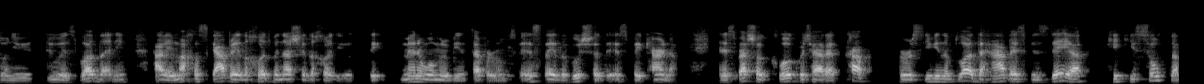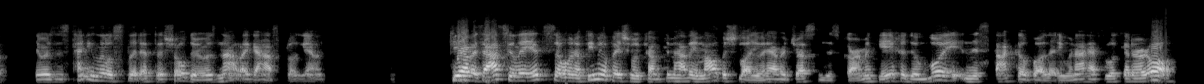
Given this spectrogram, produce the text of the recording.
when you do his bloodletting. The men and women would be in separate rooms. Isle levusha the ispe karna. In a special cloak which had a cup for receiving the blood, the habes bezeya kiki sulta there was this tiny little slit at the shoulder. It was not like a hospital gown. So when a female patient would come to him, have a malbashla, he would have her dressed in this garment. That he would not have to look at her at all.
